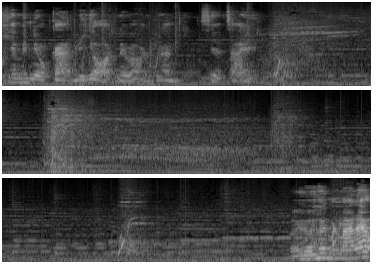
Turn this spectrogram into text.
พี่แค่ไม่มีโอกาสไม่หยอดเลยว่ะเพื่อนเสียใจเฮ้ยเฮ้ยเฮ้ยมันมาแล้ว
